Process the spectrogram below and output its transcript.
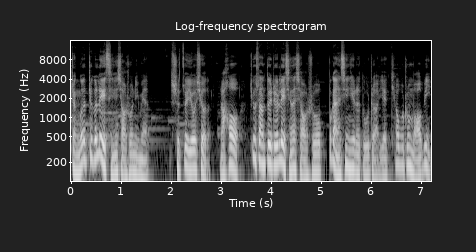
整个这个类型小说里面是最优秀的。然后，就算对这个类型的小说不感兴趣的读者也挑不出毛病，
